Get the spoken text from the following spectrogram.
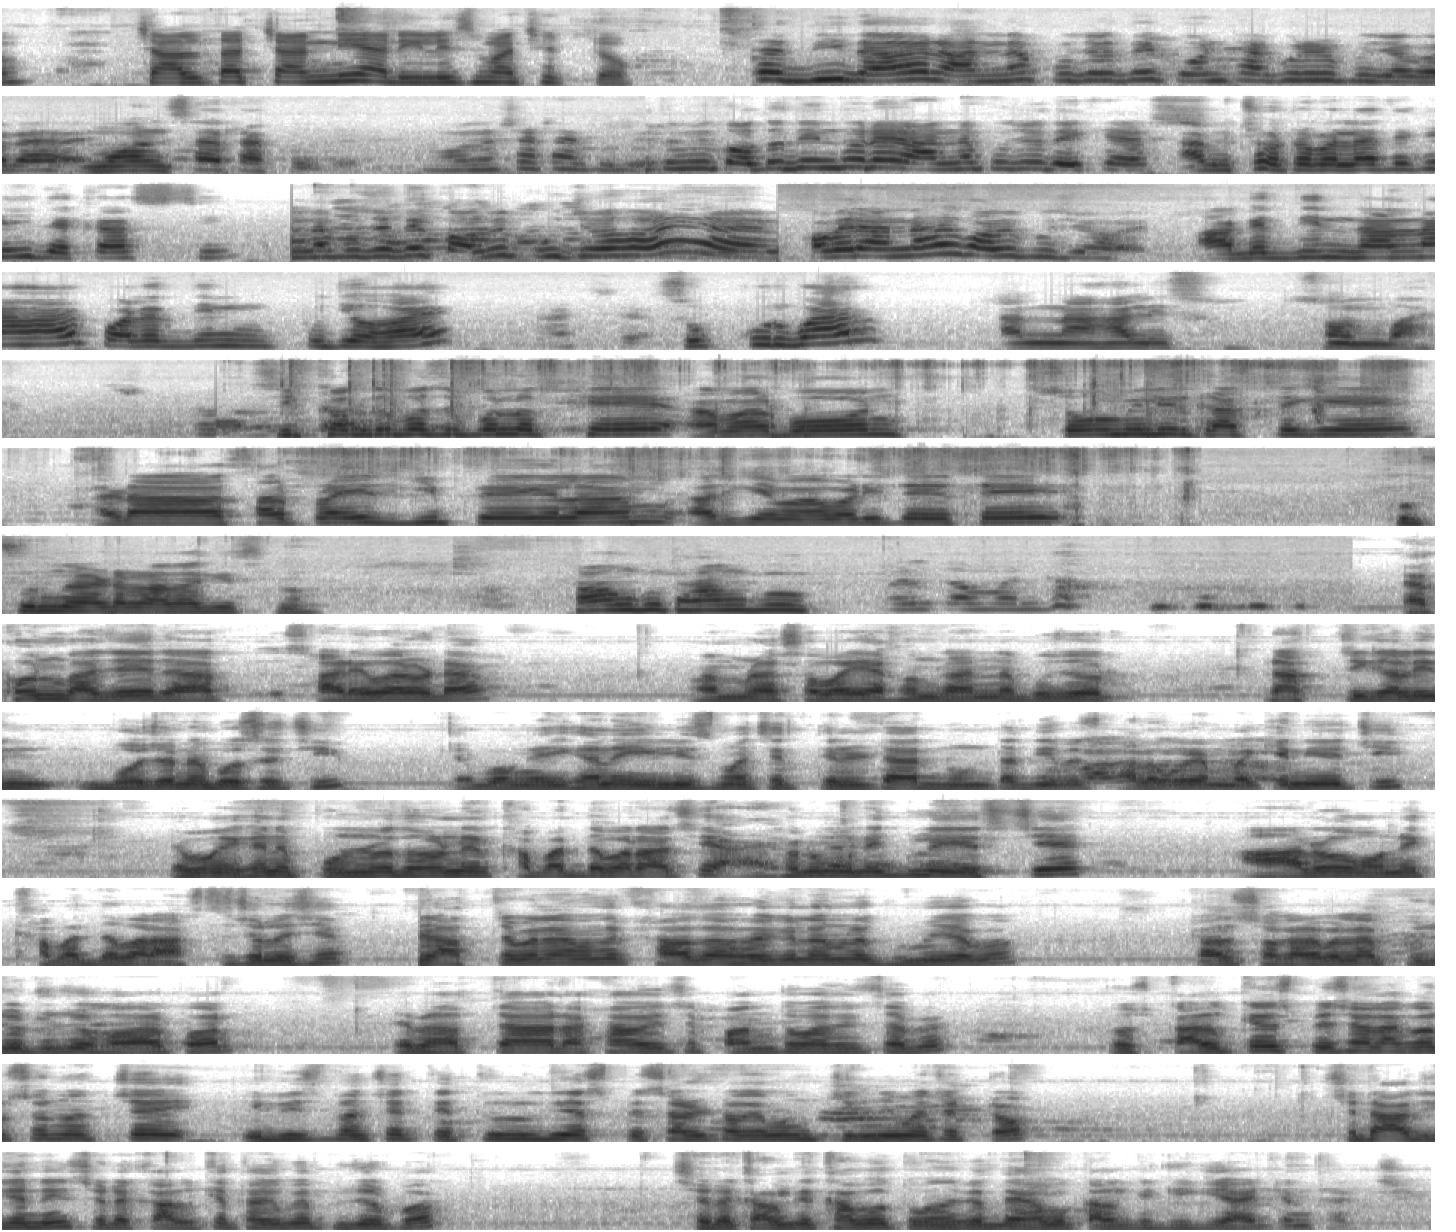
চালতার চাটনি আর ইলিশ মাছের টক। আচ্ছা দিদা রান্না পুজোতে কোন ঠাকুরের পূজা করা হয়? মনসা ঠাকুরের। মনসা ঠাকুরের। তুমি কতদিন ধরে রান্না পুজো দেখে আসছো? আমি ছোটবেলা থেকেই দেখে আসছি। রান্না পুজোতে কবে পুজো হয়? আর কবে রান্না হয় কবে পুজো হয়? আগের দিন রান্না হয় পরের দিন পুজো হয়। শুক্রবার আর না হলে সোমবার। শিক্ষক দিবস উপলক্ষে আমার বোন সৌমিলির কাছ থেকে একটা সারপ্রাইজ গিফট পেয়ে গেলাম। আজকে মা বাড়িতে এসে খুব সুন্দর একটা রাধাকৃষ্ণ। থাঙ্কু থাঙ্কু এখন বাজে রাত সাড়ে বারোটা। আমরা সবাই এখন রান্না পুজোর রাত্রিকালীন ভোজনে বসেছি এবং এইখানে ইলিশ মাছের তেলটা নুনটা দিয়ে বেশ ভালো করে মেখে নিয়েছি। এবং এখানে পনেরো ধরনের খাবার দাবার আছে। এখনও অনেকগুলো এসছে। আরও অনেক খাবার দাবার আসতে চলেছে। রাত্রেবেলা আমাদের খাওয়া দাওয়া হয়ে গেলে আমরা ঘুমিয়ে যাব। কাল সকালবেলা পুজো টুজো হওয়ার পর এই ভাতটা রাখা হয়েছে পান্ত ভাত হিসাবে। তো কালকের স্পেশাল আকর্ষণ হচ্ছে ইলিশ মাছের তেঁতুল দিয়ে স্পেশাল টক এবং চিংড়ি মাছের টক। সেটা আজকে নেই, সেটা কালকে থাকবে পুজোর পর। সেটা কালকে খাব, তোমাদেরকে দেখাবো কালকে কি কি আইটেম থাকছে।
